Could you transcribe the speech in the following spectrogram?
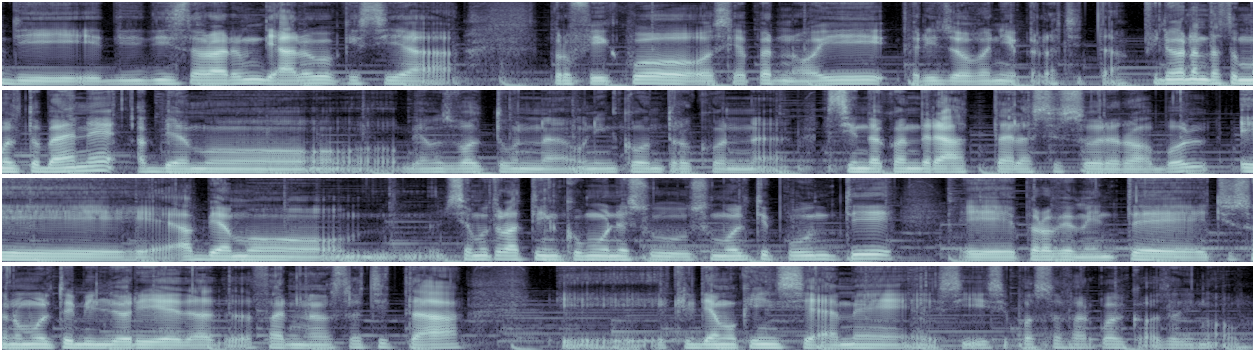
di, di, di instaurare un dialogo che sia proficuo sia per noi, per i giovani e per la città. Finora è andato molto bene, abbiamo, abbiamo svolto un, un, incontro con il sindaco Andreatta e l'assessore Robol e abbiamo, siamo trovati in comune su, su molti punti, e, però ovviamente ci sono molte migliorie da, da fare nella nostra città e crediamo che insieme sì, si possa fare qualcosa di nuovo.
